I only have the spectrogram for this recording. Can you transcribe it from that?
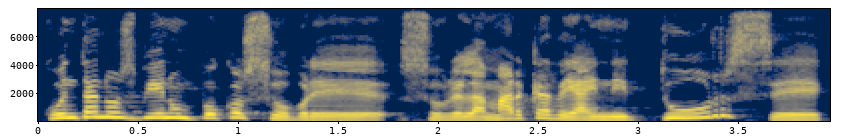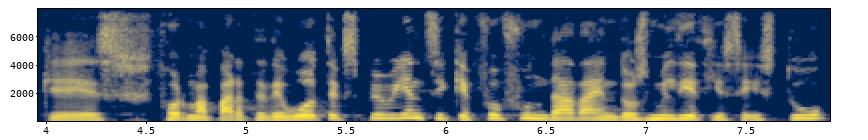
cuéntanos bien un poco sobre, sobre la marca de I Tours, eh, que es, forma parte de World Experience y que fue fundada en 2016. Tú,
